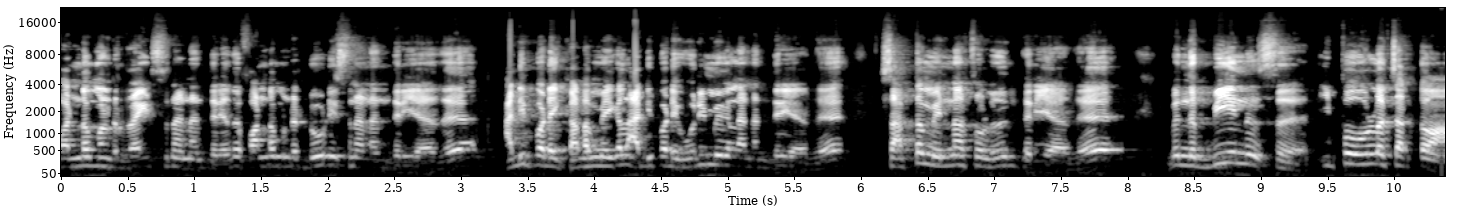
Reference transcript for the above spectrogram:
ஃபண்டமெண்டல் ரைட்ஸ்னா என்னன்னு தெரியாது. ஃபண்டமெண்டல் டியூட்டிஸ்னு என்னன்னு தெரியாது. அடிப்படை கடமைகள் அடிப்படை உரிமைகள் என்னன்னு தெரியாது. சட்டம் என்ன சொல்லுதுன்னு தெரியாது. இப்போ இந்த பீனஸ் இப்போ உள்ள சட்டம்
